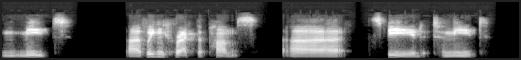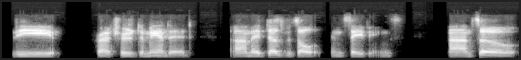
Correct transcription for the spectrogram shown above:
meet, uh, if we can correct the pump's uh, speed to meet the pressure demanded, um, it does result in savings. Um, so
